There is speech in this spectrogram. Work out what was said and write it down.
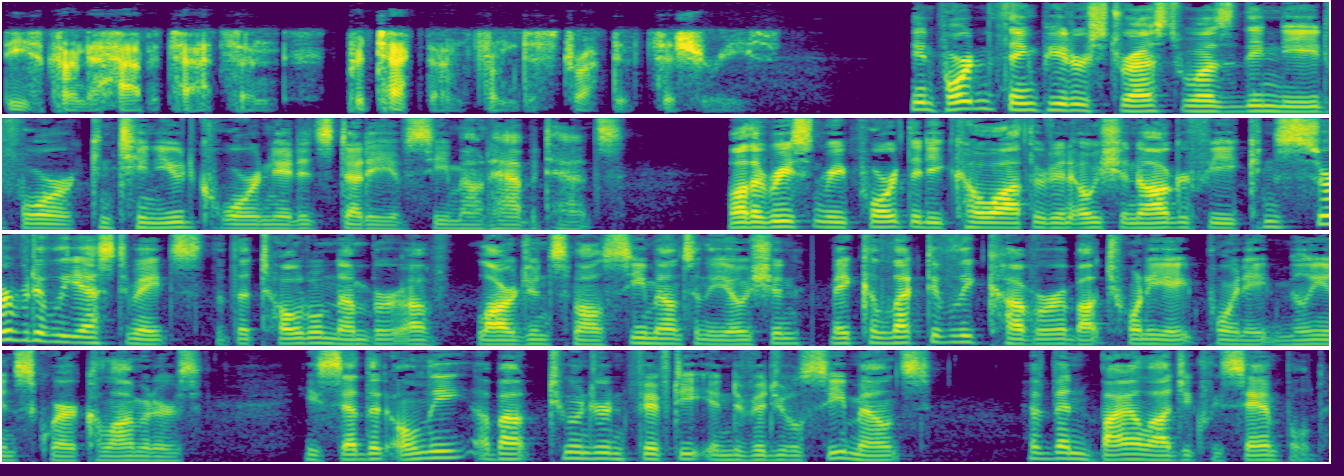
these kind of habitats and protect them from destructive fisheries. The important thing Peter stressed was the need for continued coordinated study of seamount habitats. While the recent report that he co authored in Oceanography conservatively estimates that the total number of large and small seamounts in the ocean may collectively cover about 28.8 million square kilometers, he said that only about 250 individual seamounts have been biologically sampled.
